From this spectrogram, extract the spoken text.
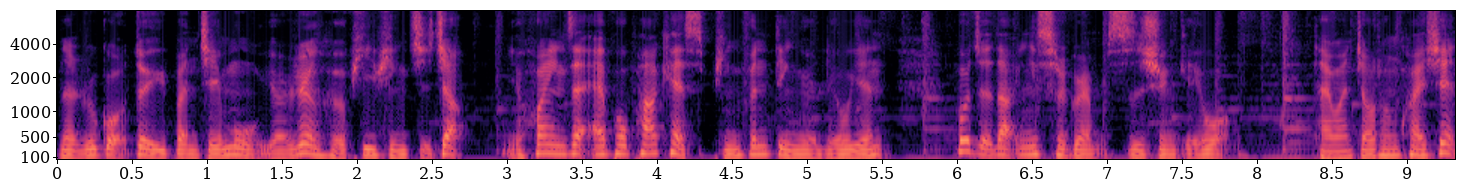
那如果对于本节目有任何批评指教，也欢迎在 Apple Podcast 评分、订阅、留言，或者到 Instagram 私讯给我。台湾交通快线，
